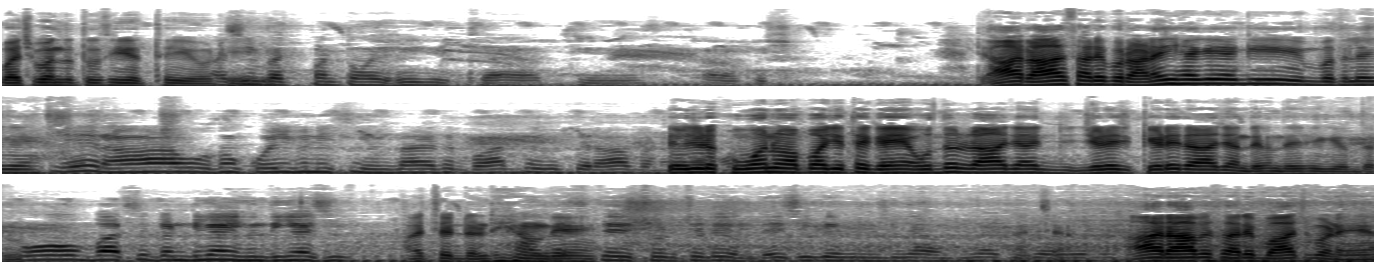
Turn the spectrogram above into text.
ਬਚਪਨ ਤੋਂ ਤੁਸੀਂ ਇੱਥੇ ਹੀ ਹੋ ਅਸੀਂ ਠੀਕ ਬਚਪਨ ਤੋਂ ਇਹੀ ਦੇਖਿਆ ਕਿ ਸਾਰਾ ਕੁਝ ਆ ਰਾਹ ਸਾਰੇ ਪੁਰਾਣੇ ਹੀ ਹੈਗੇ ਆ ਕਿ ਬਦਲੇ ਗਏ? ਇਹ ਰਾਹ ਉਦੋਂ ਕੋਈ ਵੀ ਨਹੀਂ ਸੀ ਹੁੰਦਾ ਤੇ ਬਾਅਦ ਦੇ ਵਿੱਚ ਰਾਹ ਤੇ ਬਣਿਆ ਉਹ ਜਿਹੜੇ ਖੂਹਾਂ ਨੂੰ ਆਪਾਂ ਜਿੱਥੇ ਗਏ ਆ ਉਧਰ ਰਾਹ ਜਾਂ ਜਿਹੜੇ ਕਿਹੜੇ ਰਾਹ ਜਾਂਦੇ ਹੁੰਦੇ ਸੀਗੇ ਉਧਰ ਨੂੰ? ਉਹ ਬਸ ਡੰਡੀਆਂ ਹੀ ਹੁੰਦੀਆਂ ਸੀ। ਅੱਛਾ ਡੰਡੀਆਂ ਹੁੰਦੀਆਂ ਤੇ ਛੋਟੇ ਛੋਟੇ ਹੁੰਦੇ ਸੀਗੇ ਡੰਡੀਆਂ ਹੁੰਦੀਆਂ ਸੀ ਉਹ- ਆ ਰਾਹ ਵੀ ਸਾਰੇ ਬਾਅਦ ਚ ਬਣੇ ਆ।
